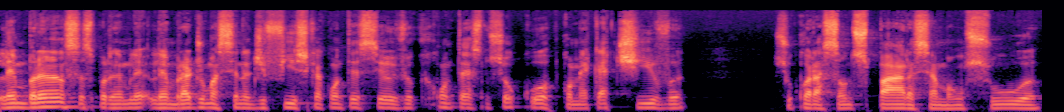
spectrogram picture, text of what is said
lembranças, por exemplo, lembrar de uma cena difícil que aconteceu e ver o que acontece no seu corpo, como é que ativa, se o coração dispara, se a mão sua.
